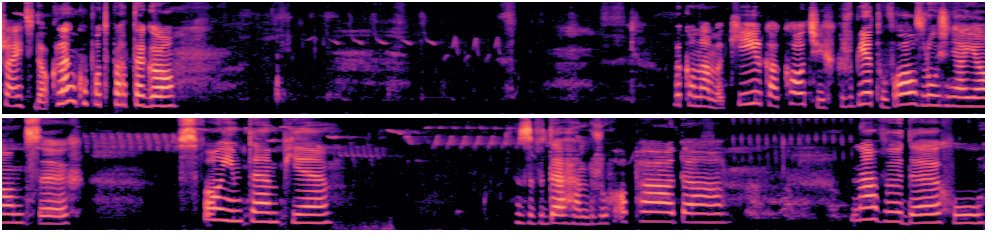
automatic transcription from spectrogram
Przejdź do klęku podpartego. Wykonamy kilka kocich grzbietów rozluźniających w swoim tempie. Z wdechem brzuch opada. Na wydechu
